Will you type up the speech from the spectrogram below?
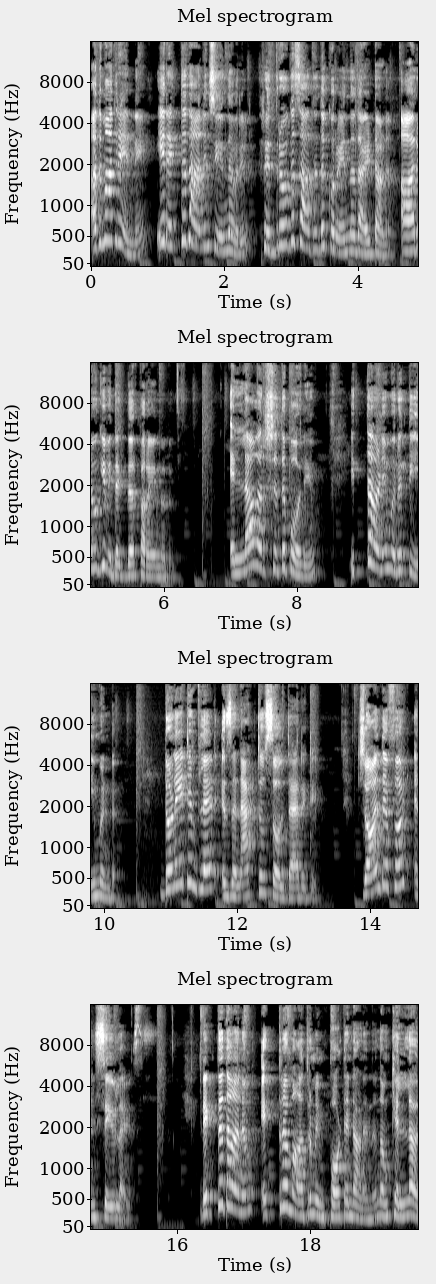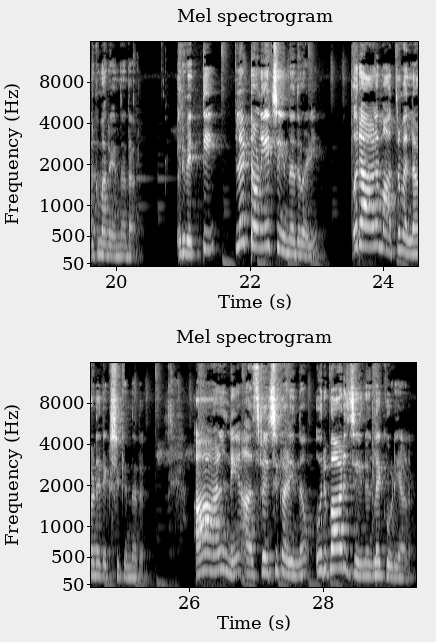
അതുമാത്രം തന്നെ ഈ രക്തദാനം ചെയ്യുന്നവരിൽ ഹൃദ്രോഗ സാധ്യത കുറയുന്നതായിട്ടാണ് ആരോഗ്യ വിദഗ്ധർ പറയുന്നത്. എല്ലാ വർഷത്തെ പോലെയും ഇത്തവണയും ഒരു തീമുണ്ട് donating blood is an act of solidarity join the effort and save life രക്തദാനം എത്രമാത്രം ഇമ്പോർട്ടന്റ് ആണെന്ന് നമുക്ക് എല്ലാവർക്കും അറിയുന്നതാണ്. ഒരു വ്യക്തി ബ്ലഡ് ഡൊണേറ്റ് ചെയ്യുന്നത് വഴി ഒരാളെ മാത്രമല്ല അവിടെ രക്ഷിക്കുന്നത്. ആ ആളിനെ ആശ്രയിച്ച് കഴിയുന്ന ഒരുപാട് ജീവനുകളെ കൂടിയാണ്.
